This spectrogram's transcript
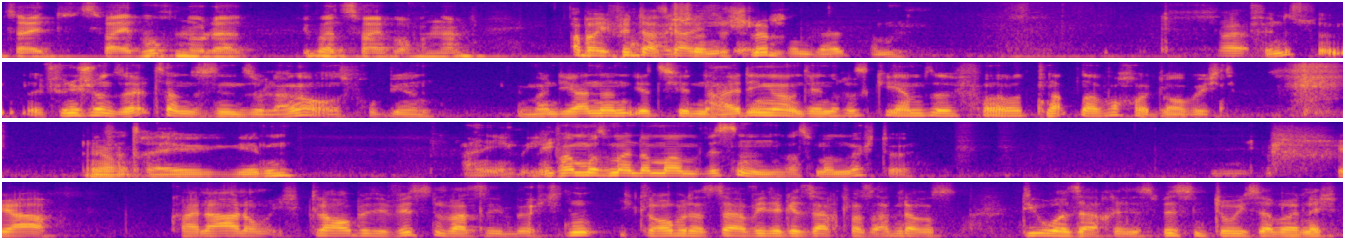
seit zwei Wochen oder über zwei Wochen, ne? Aber ich finde das gar nicht so schlimm. Schon seltsam. Findest du? Ich finde schon seltsam, dass sie ihn so lange ausprobieren. Ich meine, die anderen, jetzt hier den Heidinger und den Risky haben sie vor knapp einer Woche, glaube ich, ja. Verträge gegeben. Irgendwann muss man doch mal wissen, was man möchte. Ja, keine Ahnung. Ich glaube, sie wissen, was sie möchten. Ich glaube, dass da wieder gesagt was anderes die Ursache ist. Wissen tue ich es aber nicht.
